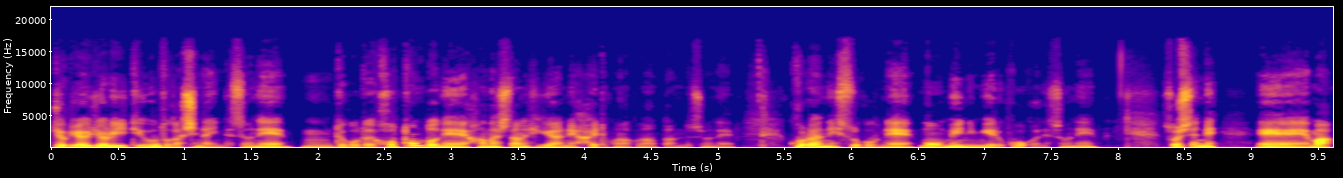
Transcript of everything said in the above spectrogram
ジョリジョリジョリっていう音がしないんですよね。うん、ということで、ほとんどね、鼻下の髭がね、生えてこなくなったんですよね。これはね、すごくね、もう目に見える効果ですよね。そしてね、えー、まあ、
